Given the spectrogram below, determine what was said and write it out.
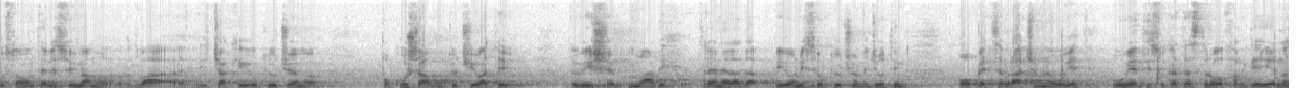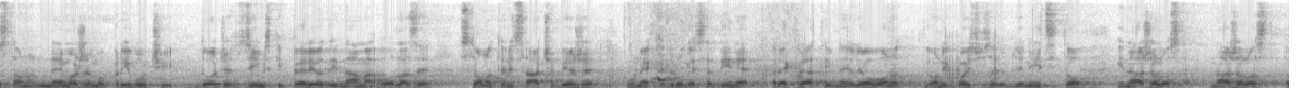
u stolnom tenisu imamo dva, čak i uključujemo, pokušavamo uključivati više mladih trenera da i oni se uključuju. Međutim, opet se vraćam na uvjete. Uvjeti su katastrofa gdje jednostavno ne možemo privući, dođe zimski period i nama odlaze stolno tenisači, bježe u neke druge sredine, rekreativne ili ovo ono, oni koji su zaljubljenici to i nažalost, nažalost e,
